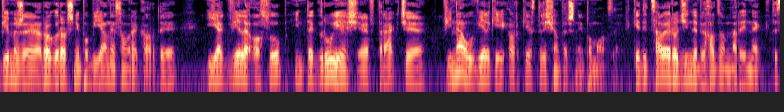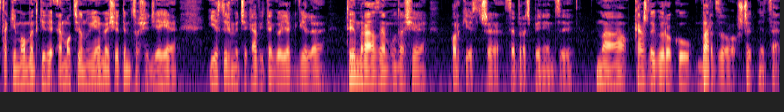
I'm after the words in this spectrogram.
Wiemy, że rok rocznie pobijane są rekordy i jak wiele osób integruje się w trakcie finału Wielkiej Orkiestry Świątecznej Pomocy. Kiedy całe rodziny wychodzą na rynek, to jest taki moment, kiedy emocjonujemy się tym, co się dzieje i jesteśmy ciekawi tego, jak wiele tym razem uda się orkiestrze zebrać pieniędzy ma każdego roku bardzo szczytny cel.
